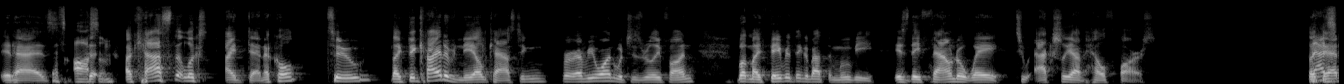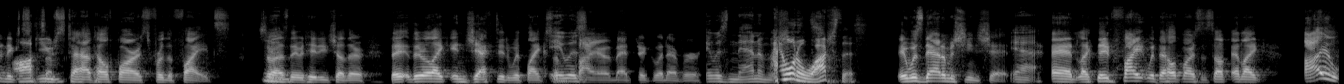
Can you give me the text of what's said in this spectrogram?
it has That's the- awesome. a cast that looks identical to like they kind of nailed casting for everyone, which is really fun. But my favorite thing about the movie is they found a way to actually have health bars. Like they had an awesome. excuse to have health bars for the fights. So as Mhm. they would hit each other, they they were like injected with like It some was- biometric whatever. It was nano. I want to watch this. It was nanomachine shit. Yeah. And like they'd fight with the health bars and stuff. And like I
